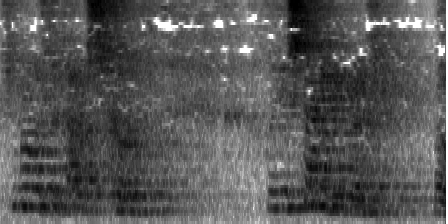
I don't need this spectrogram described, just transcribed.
If you know if the dog's come, will you stand it, Rick? That's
